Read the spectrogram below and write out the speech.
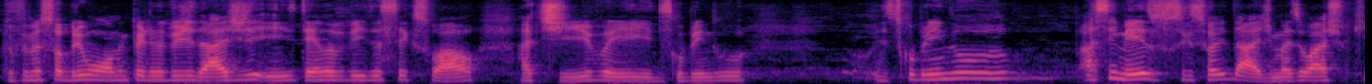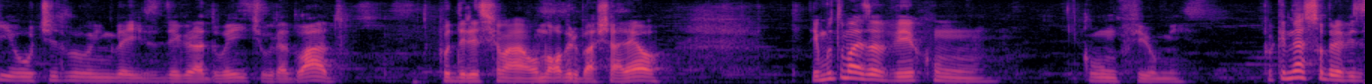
Que o filme é sobre um homem perdendo a virgindade e tendo vida sexual ativa e descobrindo descobrindo a si mesmo sexualidade, mas eu acho que o título em inglês The Graduate, o graduado, poderia se chamar O Nobre Bacharel, tem muito mais a ver com, com um filme. Porque não é sobre a vida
